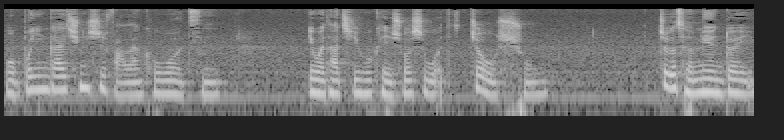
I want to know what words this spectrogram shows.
我不应该轻视法兰克沃兹，因为他几乎可以说是我的救赎。这个层面对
